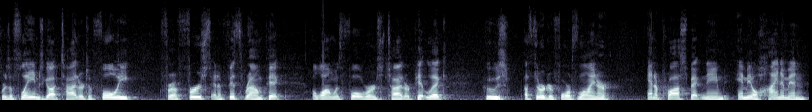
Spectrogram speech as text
where the Flames got Tyler Toffoli for a first and a fifth round pick, along with forwards Tyler Pitlick, who's a third or fourth liner, and a prospect named Emil Heineman,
